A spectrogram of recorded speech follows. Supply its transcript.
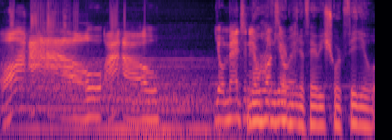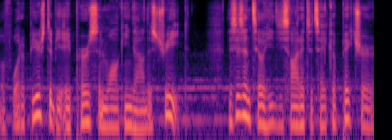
Oh, ow! Uh oh! Yo, imagine it Now runs Javier way. made a very short video of what appears to be a person walking down the street. This is until he decided to take a picture,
